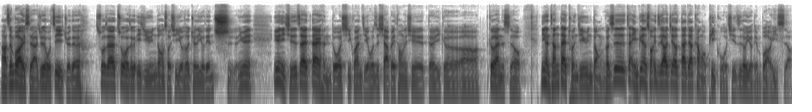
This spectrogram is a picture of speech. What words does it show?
啊，真不好意思啊，就是我自己觉得，说实在，做这个一级运动的时候，其实有时候觉得有点耻，因为，因为你其实，在带很多膝关节或是下背痛的一些的一个呃个案的时候，你很常带臀肌运动，可是，在影片的时候一直要叫大家看我屁股，其实都有点不好意思哦。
